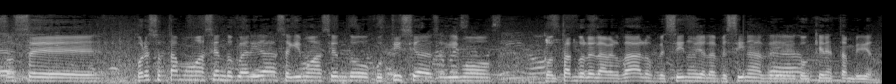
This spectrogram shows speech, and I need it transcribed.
Entonces, por eso estamos haciendo claridad, seguimos haciendo justicia, seguimos contándole la verdad a los vecinos y a las vecinas de con quienes están viviendo.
